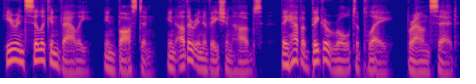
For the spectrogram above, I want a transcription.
here in Silicon Valley, in Boston, in other innovation hubs, they have a bigger role to play, Brown said.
